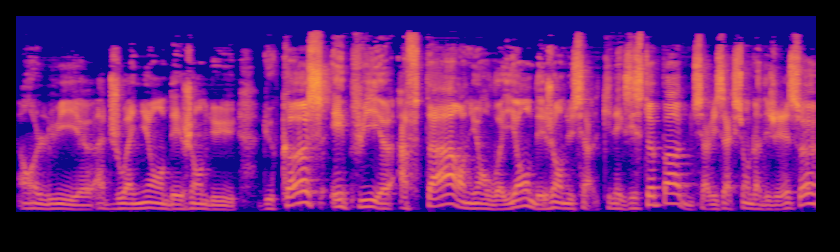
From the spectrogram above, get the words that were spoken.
en lui euh, adjoignant des gens du du COS, et puis euh, Haftar en y envoyant des gens du qui n'existent pas, du service action de la DGSE,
